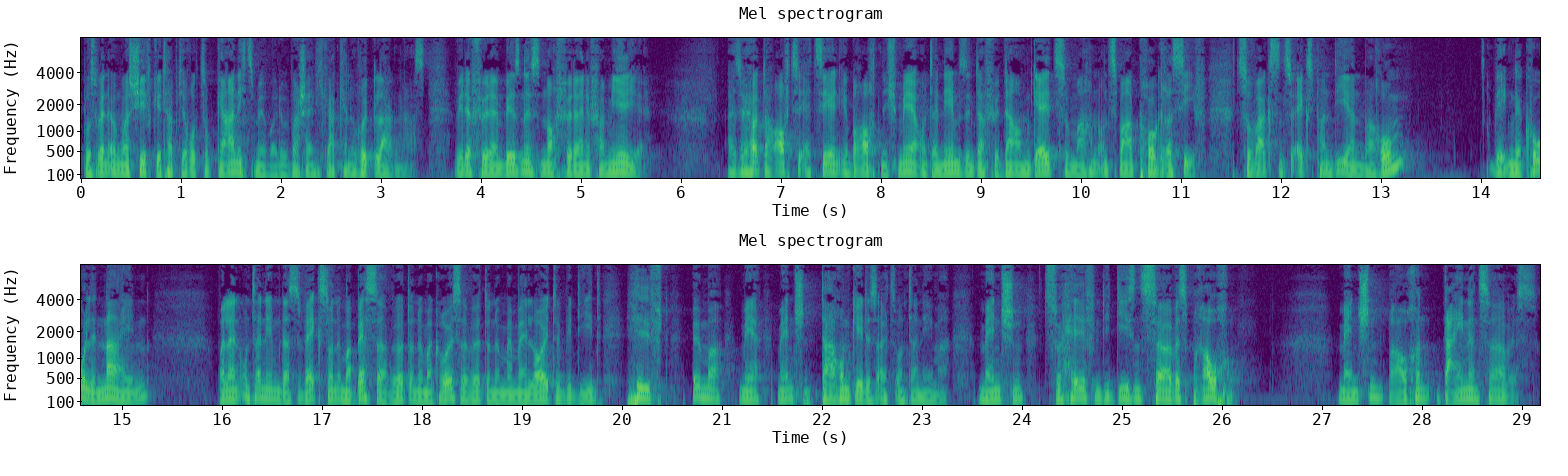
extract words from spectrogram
bloß wenn irgendwas schief geht, habt ihr ruckzuck gar nichts mehr, weil du wahrscheinlich gar keine Rücklagen hast. Weder für dein Business noch für deine Familie. Also hört doch auf zu erzählen, ihr braucht nicht mehr. Unternehmen sind dafür da, um Geld zu machen und zwar progressiv, zu wachsen, zu expandieren. Warum? Wegen der Kohle? Nein, weil ein Unternehmen, das wächst und immer besser wird und immer größer wird und immer mehr Leute bedient, hilft immer mehr Menschen. Darum geht es als Unternehmer. Menschen zu helfen, die diesen Service brauchen. Menschen brauchen deinen Service,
